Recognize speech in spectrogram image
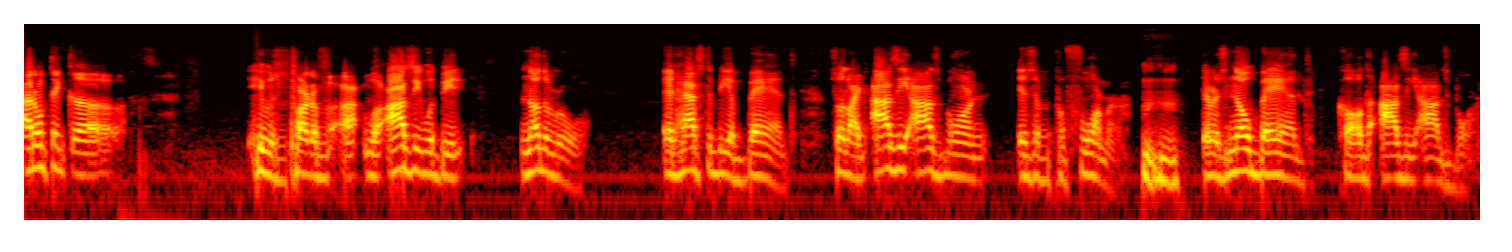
I don't think uh, he was part of. Uh, well, Ozzy would be another rule. It has to be a band. So like Ozzy Osbourne is a performer. hmm There is no band called Ozzy Osbourne.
